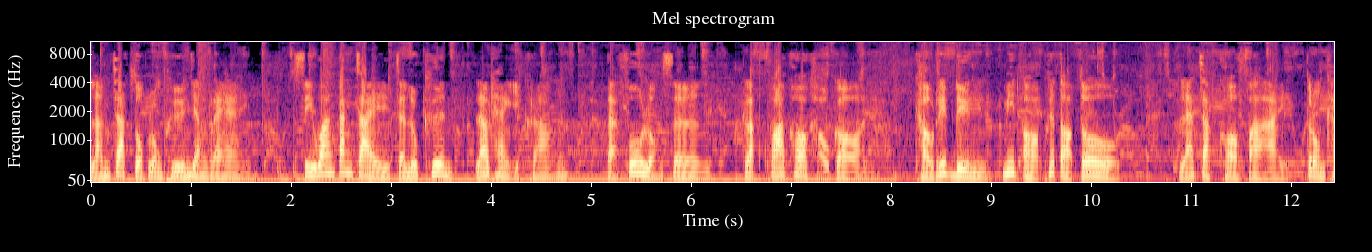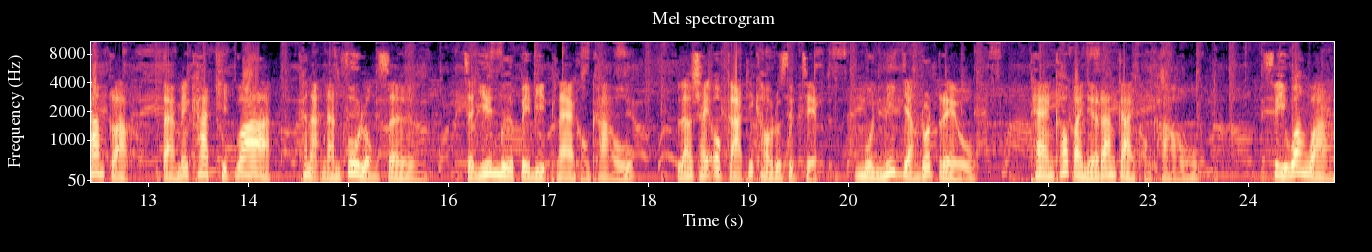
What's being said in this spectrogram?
หลังจากตกลงพื้นอย่างแรง ซีว่างตั้งใจจะลุกขึ้นแล้วแทงอีกครั้ง แต่ฟู่หลงเซิงกลับคว้าคอเขาก่อน เขารีบดึงมีดออกเพื่อตอบโต้ และจับคอฝ่ายตรงข้ามกลับ แต่ไม่คาดคิดว่าขณะนั้นฟู่หลงเซิง จะยื่นมือไปบีบแผลของเขา แล้วใช้โอกาสที่เขารู้สึกเจ็บ หมุนมีดอย่างรวดเร็ว แทงเข้าไปในร่างกายของเขา ซีว่างหวัง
